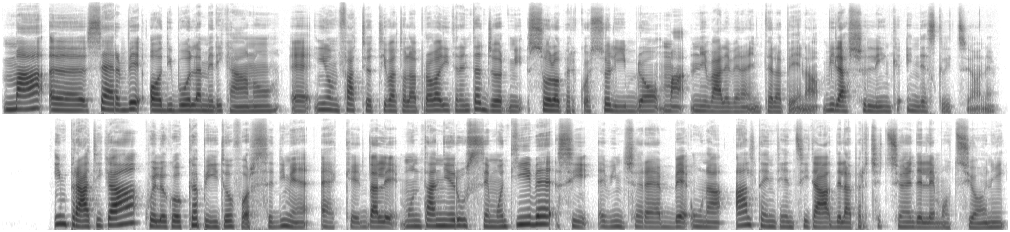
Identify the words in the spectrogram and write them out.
ma eh, serve Audible americano. Eh, io infatti ho attivato la prova di 30 giorni solo per questo libro, ma ne vale veramente la pena. Vi lascio il link in descrizione. In pratica, quello che ho capito forse di me è che dalle montagne russe emotive si evincerebbe una alta intensità della percezione delle emozioni.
